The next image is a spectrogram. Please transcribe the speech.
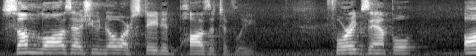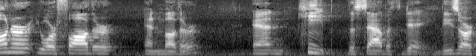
Some laws, as you know, are stated positively. For example, honor your father and mother and keep the Sabbath day. These are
